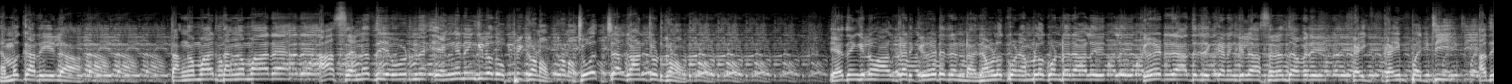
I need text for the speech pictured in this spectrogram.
നമുക്കറിയില്ല. തങ്ങന്മാർ തങ്ങന്മാരെ ആ സെനത്ത് എവിടുന്ന് എങ്ങനെങ്കിലും അത് ഒപ്പിക്കണം. ചോദിച്ചാൽ കാണിച്ചു കൊടുക്കണം. ഏതെങ്കിലും ആൾക്കാർ കേട്ടിട്ടുണ്ടോ? നമ്മളെ നമ്മളെ കൊണ്ട് കേട് കേട്ടിരാതിരിക്കണമെങ്കിൽ ആ സെനത്ത് അവർ കൈ കൈ പറ്റി അത്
